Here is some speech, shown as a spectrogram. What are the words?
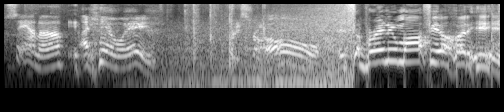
Santa. I can't wait. Pretty strong. Oh, it's a brand new Mafia hoodie.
